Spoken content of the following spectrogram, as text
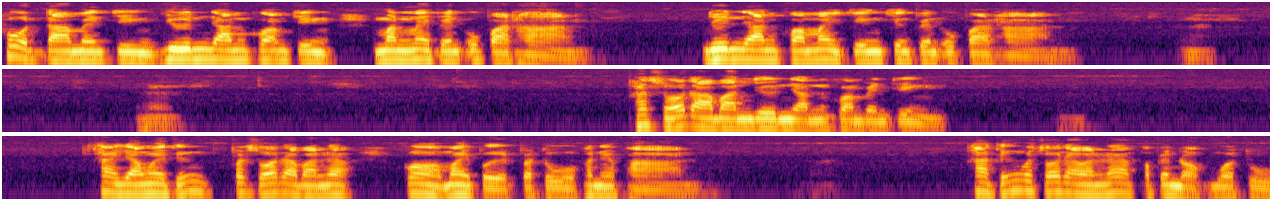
พูดตามเป็นจริง ยืนยันความจริง มันไม่เป็นอุปาทาน ยืนยันความไม่จริง จึงเป็นอุปาทานพระโสดาบันยืนยันความเป็นจริง ถ้ายังไม่ถึงพระโสดาบันแล้ว ก็ไม่เปิดประตูพระเนพาน ถ้าถึงพระโสดาบันแล้วก็เป็นดอกบัวตู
